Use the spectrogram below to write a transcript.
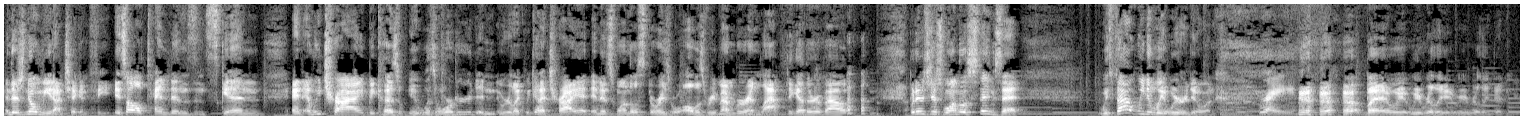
And there's no meat on chicken feet. It's all tendons and skin. And and we tried because it was ordered and we were like, we gotta try it. And it's one of those stories we'll always remember and laugh together about. but it was just one of those things that we thought we knew what we were doing. Right. but we, we really we really didn't.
